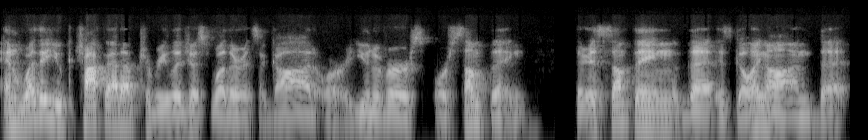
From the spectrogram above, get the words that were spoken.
And whether you chalk that up to religious, whether it's a God or a universe or something, there is something that is going on that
